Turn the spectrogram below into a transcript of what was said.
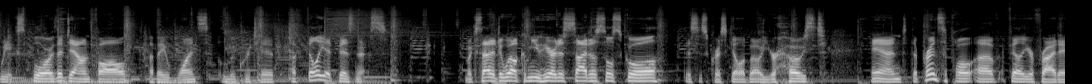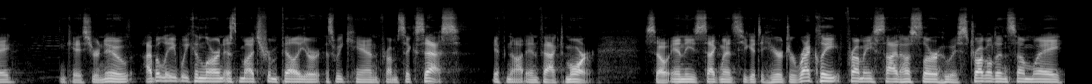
we explore the downfall of a once lucrative affiliate business. I'm excited to welcome you here to Side Hustle School. This is Chris Guillebeau, your host and the principal of Failure Friday. In case you're new, I believe we can learn as much from failure as we can from success, if not, in fact, more. So, in these segments, you get to hear directly from a side hustler who has struggled in some way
